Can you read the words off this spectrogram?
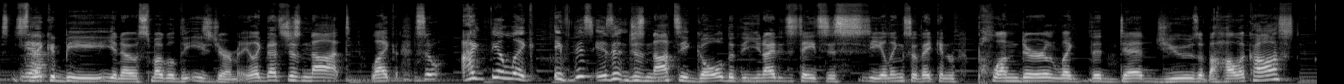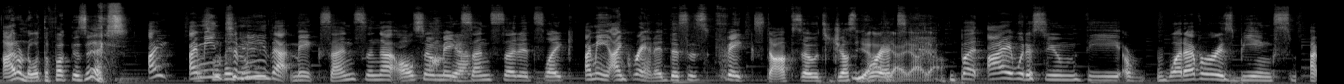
So Mm-hmm. Yeah. they could be, you know, smuggled to East Germany. Like that's just not like so I feel like if this isn't just Nazi gold that the United States is stealing so they can plunder like the dead Jews of the Holocaust, I don't know what the fuck this is. I I mean what they to me that makes sense and that also makes Yeah. sense that it's like I mean I granted this is fake stuff so it's just Yeah, bricks yeah, yeah, yeah. but I would assume the uh, whatever is being sm- uh,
